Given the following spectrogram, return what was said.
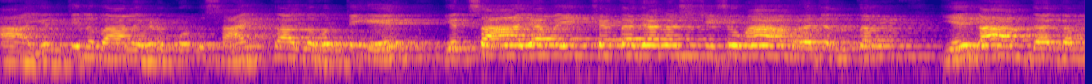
ಆ ಎತ್ತಿನ ಬಾಲ ಹಿಡ್ಕೊಂಡು ಸಾಯಂಕಾಲದ ಹೊತ್ತಿಗೆ ಯತ್ಸಾಯ ಮೈಕ್ಷತ ಜನ ಶಿಶುಮಾವ್ರಜಂತಂ ಏಕಾಬ್ಧಕಂ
